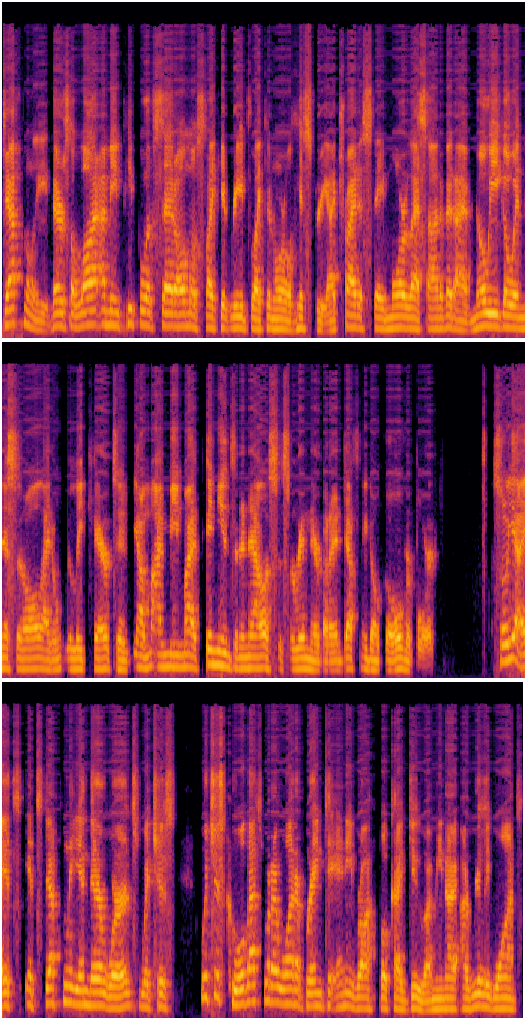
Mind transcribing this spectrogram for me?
definitely there's a lot i mean people have said almost like it reads like an oral history. I try to stay more or less out of it. I have no ego in this at all. I don't really care to you know i mean my opinions and analysis are in there but i definitely don't go overboard. So yeah it's it's definitely in their words which is which is cool. That's what i want to bring to any rock book i do. I mean i, I really want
